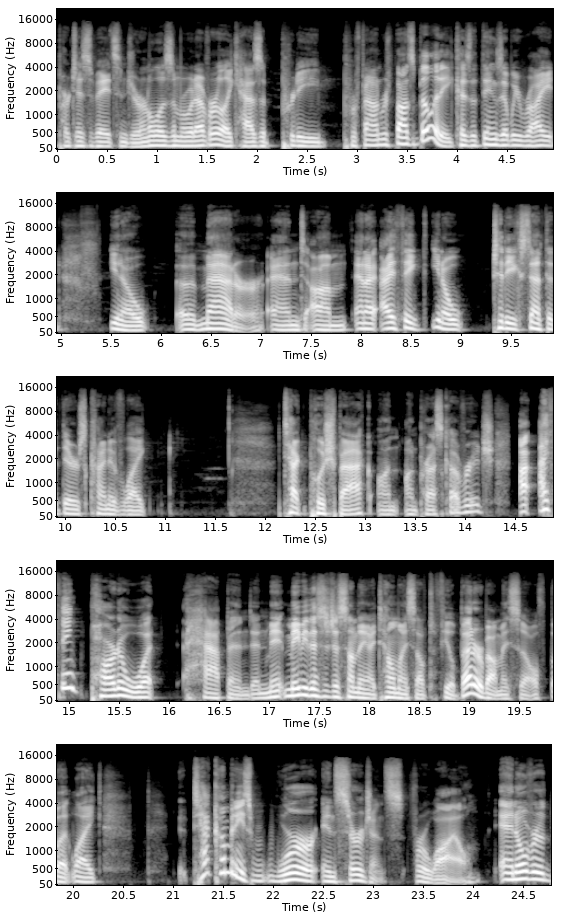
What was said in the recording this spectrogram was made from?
participates in journalism or whatever like has a pretty profound responsibility because the things that we write you know uh, matter. And um and I, I think you know to the extent that there's kind of like tech pushback on on press coverage. I, I think part of what happened, and may, maybe this is just something I tell myself to feel better about myself, but like tech companies were insurgents for a while, and over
